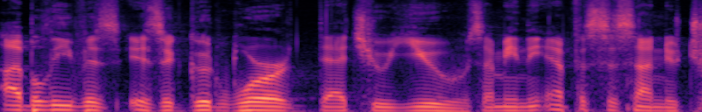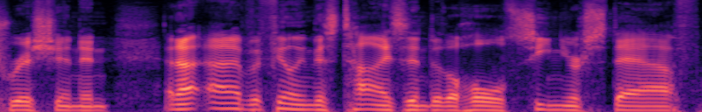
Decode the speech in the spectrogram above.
I believe is, is a good word that you use. I mean the emphasis on nutrition and, and I, I, have a feeling this ties into the whole senior staff,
